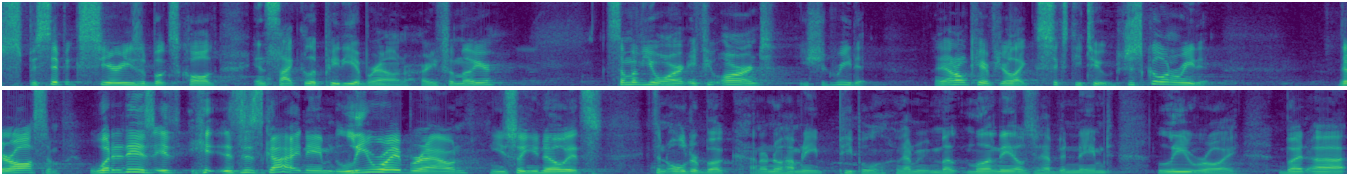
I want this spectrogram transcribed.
specific series of books called Encyclopedia Brown. Are you familiar? Some of you aren't. If you aren't, you should read it. And I don't care if you're like 62, just go and read it. They're awesome. What it is, is, is this guy named Leroy Brown. So you know it's, it's an older book. I don't know how many people, how many millennials have been named Leroy. But uh,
